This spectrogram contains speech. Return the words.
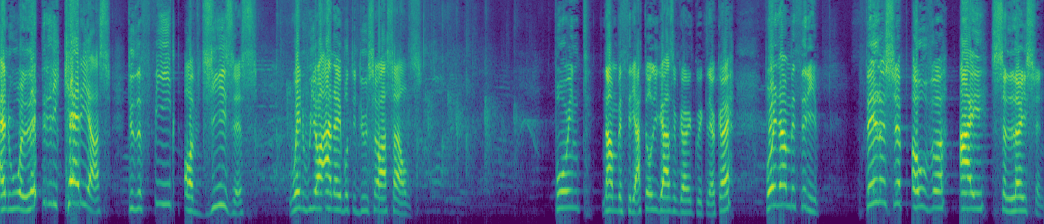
and who will literally carry us to the feet of Jesus when we are unable to do so ourselves. Point number three. I told you guys I'm going quickly, okay? Point number three fellowship over isolation.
